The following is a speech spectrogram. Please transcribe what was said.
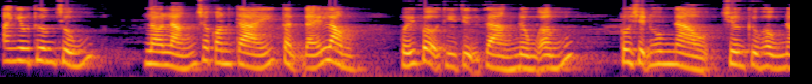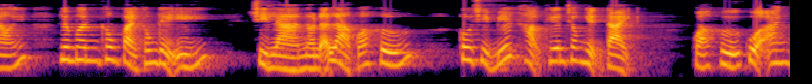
Anh yêu thương chúng, lo lắng cho con cái tận đáy lòng. Với vợ thì dịu dàng, nồng ấm câu chuyện hôm nào trương cửu hồng nói, lâm hân không phải không để ý. Chỉ là nó đã là quá khứ. Cô chỉ biết hạo thiên trong hiện tại. Quá khứ của anh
